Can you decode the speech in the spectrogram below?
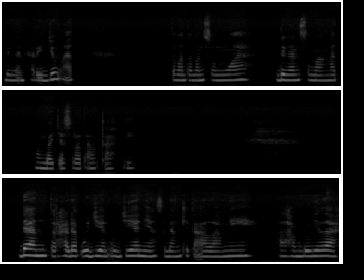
dengan hari Jumat, teman-teman semua dengan semangat membaca surat Al-Kahfi. Dan terhadap ujian-ujian yang sedang kita alami, Alhamdulillah,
